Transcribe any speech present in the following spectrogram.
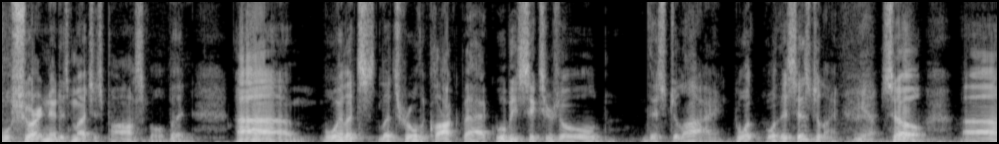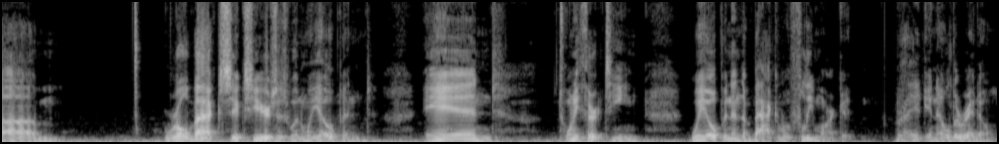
we'll shorten it as much as possible. But um, boy, let's let's roll the clock back. We'll be six years old this July. Well, well this is July. Yeah. So um, roll back six years is when we opened, and 2013 we opened in the back of a flea market right. in El Dorado,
